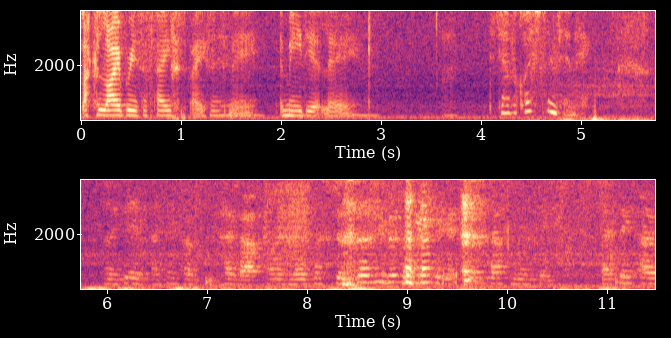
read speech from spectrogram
like a library is a safe space to me Yeah. immediately. Did you have a question, Jenny? I did. I think I've had about five more questions as you were speaking. It's so fascinating. I think I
